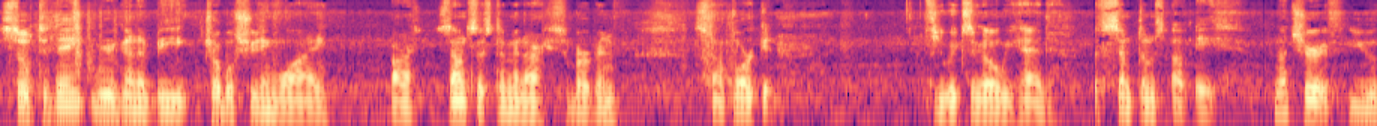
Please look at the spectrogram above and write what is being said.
So today we're going to be troubleshooting why our sound system in our Suburban stopped working. A few weeks ago we had the symptoms of a I'm not sure if you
